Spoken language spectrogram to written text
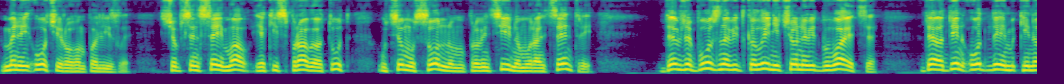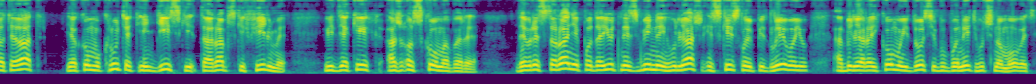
в мене й очі рогом полізли. Щоб сенсей мав якісь справи отут, у цьому сонному провінційному райцентрі, де вже бозна відколи нічого не відбувається, де один один кінотеатр, якому крутять індійські та арабські фільми, від яких аж оскома бере, де в ресторані подають незмінний гуляш із кислою підливою, а біля райкому й досі бубонить гучномовець,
